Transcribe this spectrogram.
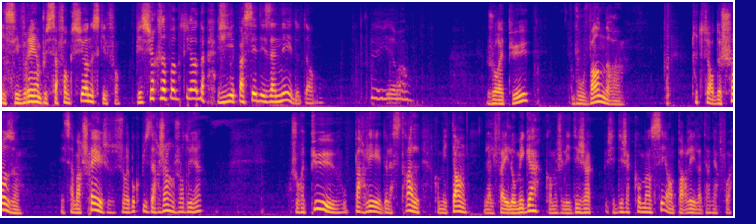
Et c'est vrai, en plus, ça fonctionne ce qu'ils font. Bien sûr que ça fonctionne. J'y ai passé des années dedans. Évidemment. J'aurais pu vous vendre toutes sortes de choses. Et ça marcherait. J'aurais beaucoup plus d'argent aujourd'hui. Hein. J'aurais pu vous parler de l'astral comme étant l'alpha et l'oméga, comme j'ai déjà commencé à en parler la dernière fois.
